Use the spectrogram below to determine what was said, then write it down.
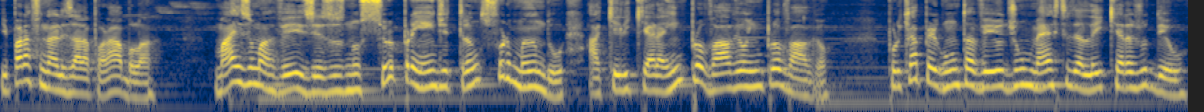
E para finalizar a parábola, mais uma vez Jesus nos surpreende transformando aquele que era improvável em improvável, porque a pergunta veio de um mestre da lei que era judeu.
